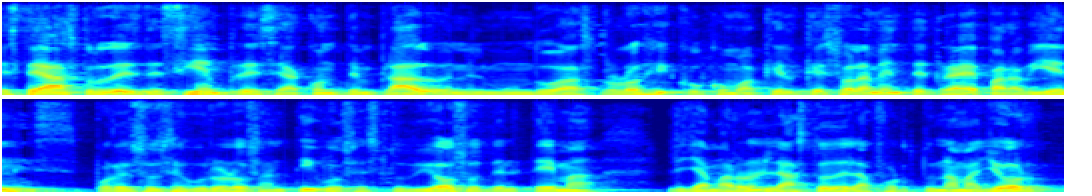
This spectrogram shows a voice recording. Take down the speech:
Este astro desde siempre se ha contemplado en el mundo astrológico como aquel que solamente trae parabienes, por eso seguro los antiguos estudiosos del tema le llamaron el astro de la fortuna mayor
